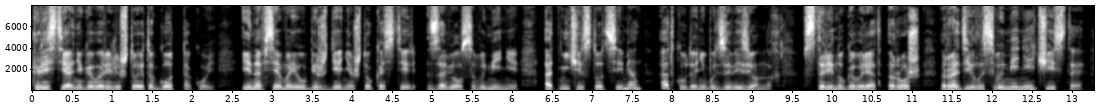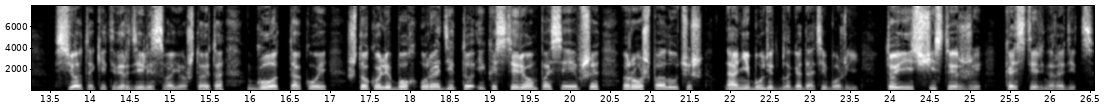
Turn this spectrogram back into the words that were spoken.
Крестьяне говорили, что это год такой, и на все мои убеждения, что костерь завелся в имении от нечистот семян, откуда-нибудь завезенных, в старину говорят, рожь родилась в имении чистая, все-таки твердили свое, что это год такой, что коли Бог уродит, то и костерем посеявши рожь получишь, а не будет благодати Божьей, то и из чистой ржи костерь народится.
